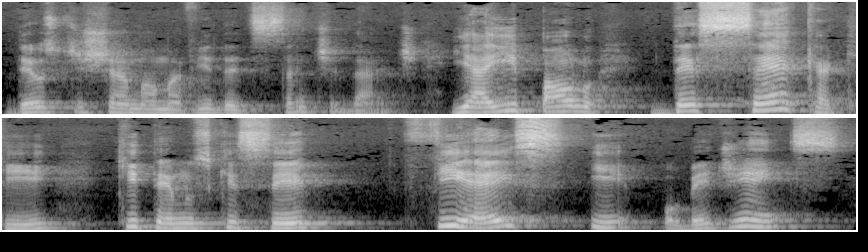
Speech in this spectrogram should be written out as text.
Deus te chama a uma vida de santidade. E aí, Paulo desseca aqui que temos que ser fiéis e obedientes.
